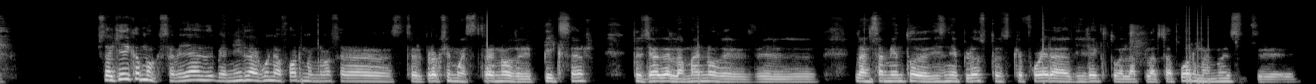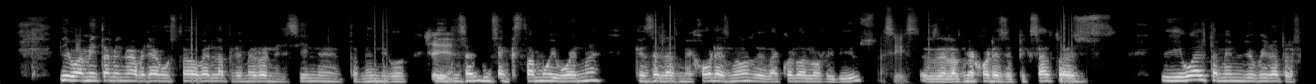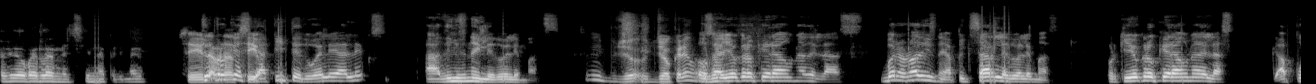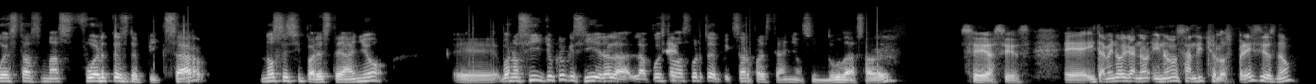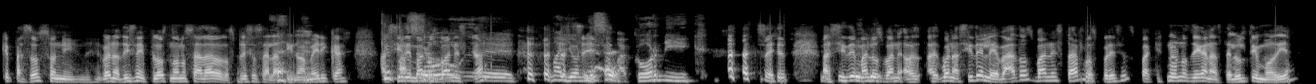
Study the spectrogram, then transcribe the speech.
Pues aquí como que se veía venir de alguna forma, ¿no? O sea, este, el próximo estreno de Pixar, pues ya de la mano de- del lanzamiento de Disney Plus, pues que fuera directo a la plataforma, ¿no? Este, digo, a mí también me habría gustado verla primero en el cine, también digo, Sí. y dicen, dicen que está muy buena, que es de las mejores, ¿no? De, de acuerdo a los reviews, Así es. es de las mejores de Pixar, entonces, igual también yo hubiera preferido verla en el cine primero. Sí, Yo la creo verdad, que sí. si a ti te duele, Alex, a Disney le duele más. Sí, yo, yo creo. O sea, yo creo que era una de las. Bueno, no a Disney, a Pixar le duele más. Porque yo creo que era una de las apuestas más fuertes de Pixar. No sé si para este año. Eh, bueno, sí, yo creo que sí, era la, la apuesta Sí. más fuerte de Pixar para este año, sin duda, ¿sabes? Sí, así es. Eh, y también, oigan, no, y no nos han dicho los precios, ¿no? ¿Qué pasó, Sony? Bueno, Disney Plus no nos ha dado los precios a Latinoamérica. ¿Qué Así de malos van a estar. eh, mayonesa McCormick. Sí, así de malos van, a- bueno, así de elevados van a estar los precios para que no nos llegan hasta el último día.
